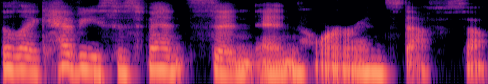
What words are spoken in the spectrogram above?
the like heavy suspense and, and horror and stuff. So,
